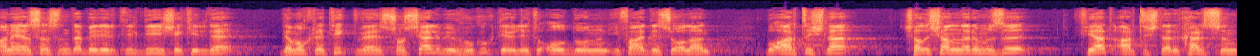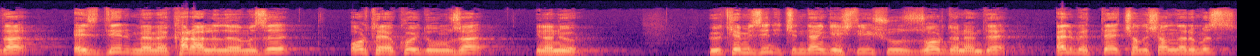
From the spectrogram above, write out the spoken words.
anayasasında belirtildiği şekilde demokratik ve sosyal bir hukuk devleti olduğunun ifadesi olan bu artışla çalışanlarımızı fiyat artışları karşısında ezdirmeme kararlılığımızı ortaya koyduğumuza inanıyorum. Ülkemizin içinden geçtiği şu zor dönemde elbette çalışanlarımız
